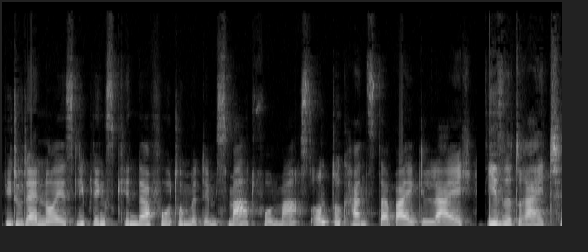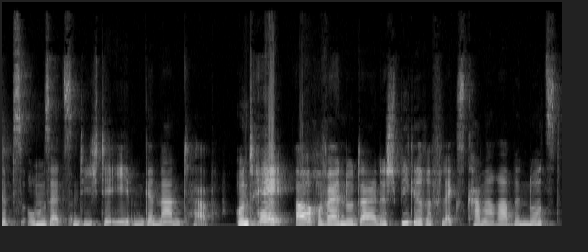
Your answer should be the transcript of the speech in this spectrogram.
wie du dein neues Lieblingskinderfoto mit dem Smartphone machst und du kannst dabei gleich diese drei Tipps umsetzen, die ich dir eben genannt habe. Und hey, auch wenn du deine Spiegelreflexkamera benutzt,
